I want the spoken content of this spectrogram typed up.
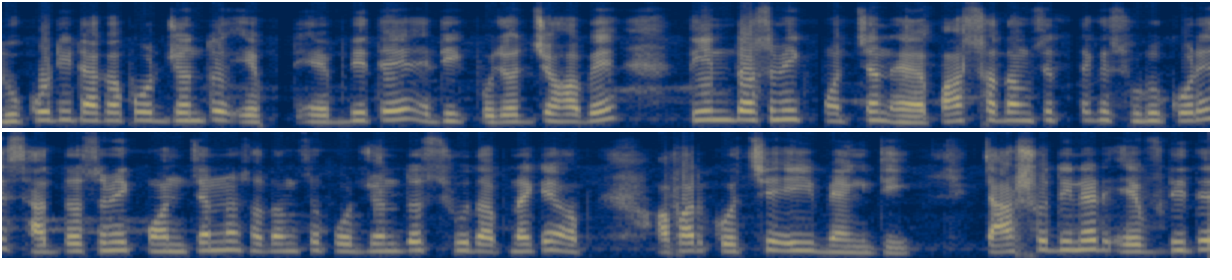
দু কোটি টাকা পর্যন্ত এফ এফডিতে এটি প্রযোজ্য হবে। তিন দশমিক পাঁচ শতাংশের থেকে শুরু করে সাত দশমিক পঞ্চান্ন শতাংশ পর্যন্ত সুদ আপনাকে অফার করছে এই ব্যাংকটি। চারশো দিনের এফডিতে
